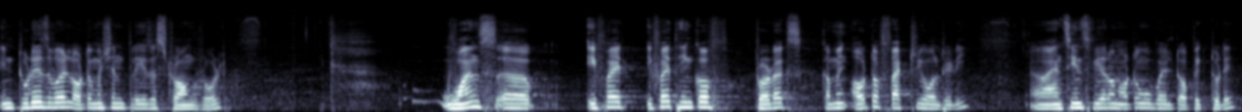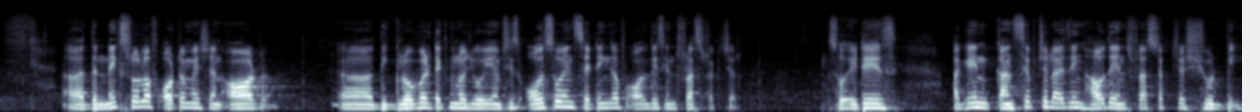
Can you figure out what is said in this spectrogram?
in today's world, automation plays a strong role. Once, uh, if, I, if I think of products coming out of factory already, uh, and since we are on automobile topic today, uh, the next role of automation or uh, the global technology OEMs is also in setting up all this infrastructure. So it is again conceptualizing how the infrastructure should be.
